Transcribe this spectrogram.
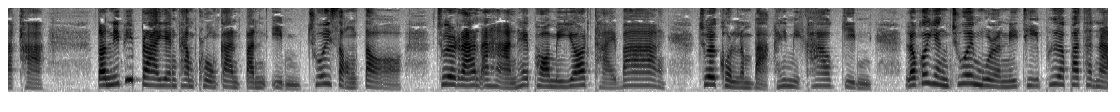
ละค่ะ ตอนนี้พี่ปลายังทำโครงการปันอิ่ม ช่วยสองต่อ ช่วยร้านอาหารให้พอมียอดขายบ้าง ช่วยคนลำบากให้มีข้าวกิน แล้วก็ยังช่วยมูลนิธิเพื่อพัฒนา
